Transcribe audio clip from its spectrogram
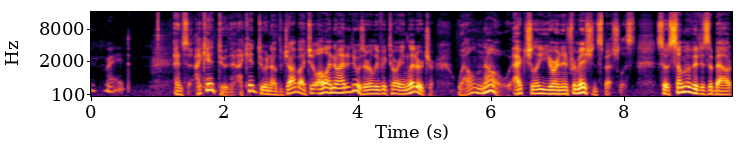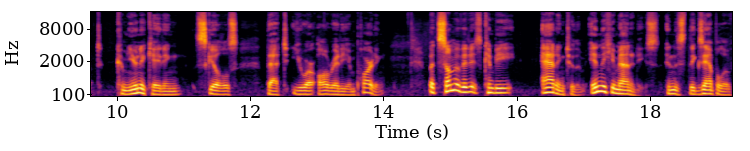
right. And so I can't do that. I can't do another job. I just, all I know how to do is early Victorian literature. Well, no, actually, you're an information specialist. So some of it is about communicating skills that you are already imparting, but some of it is, can be adding to them in the humanities. In this, the example of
